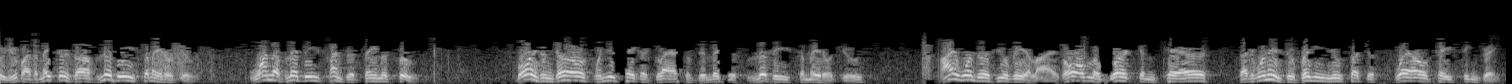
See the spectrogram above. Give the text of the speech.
to you by the makers of Libby's Tomato Juice, one of Libby's hundred famous foods. Boys and girls, when you take a glass of delicious Libby's tomato juice, I wonder if you realize all the work and care that went into bringing you such a swell tasting drink.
